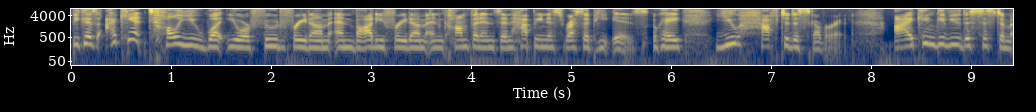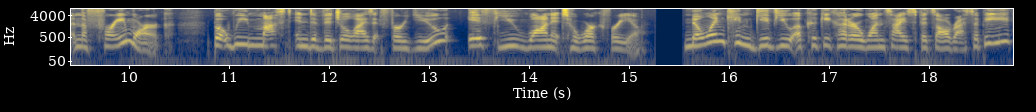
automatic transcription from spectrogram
because I can't tell you what your food freedom and body freedom and confidence and happiness recipe is, okay? You have to discover it. I can give you the system and the framework but we must individualize it for you if you want it to work for you. No one can give you a cookie cutter one size fits all recipe.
